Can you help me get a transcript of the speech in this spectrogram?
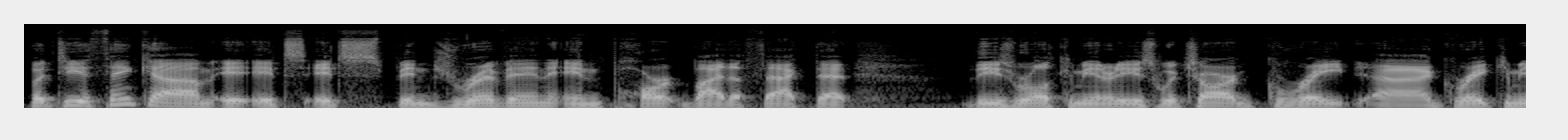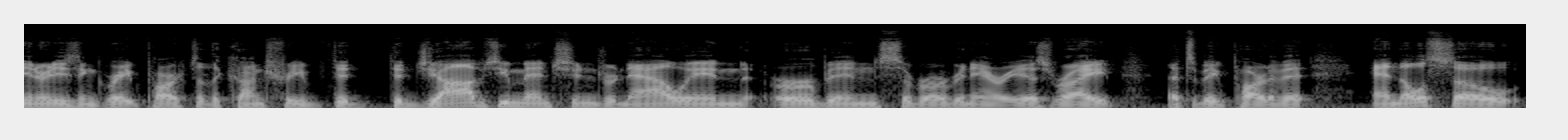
But do you think um, it, it's it's been driven in part by the fact that these rural communities, which are great, uh, great communities in great parts of the country, the, the jobs you mentioned are now in urban, suburban areas, right? That's a big part of it. And also,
